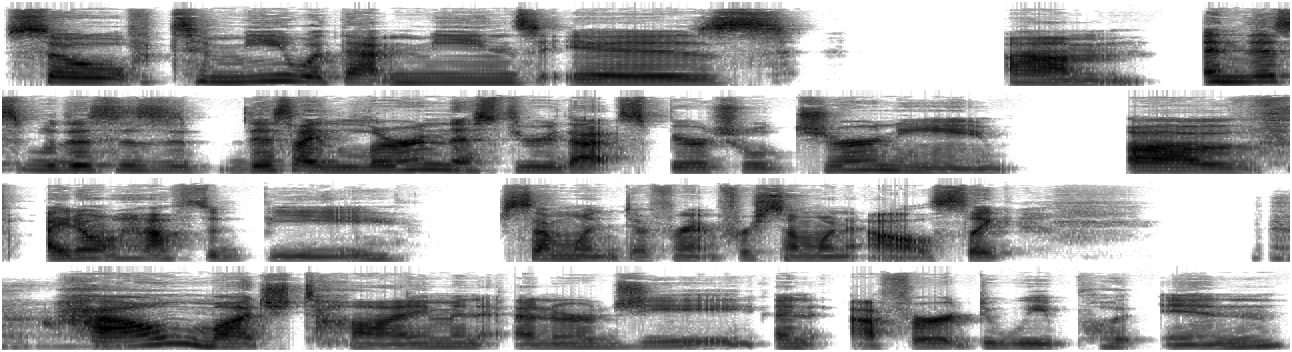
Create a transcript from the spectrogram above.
so to me, what that means is, um, and this this is this I learned this through that spiritual journey of I don't have to be someone different for someone else, like how much time and energy and effort do we put in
